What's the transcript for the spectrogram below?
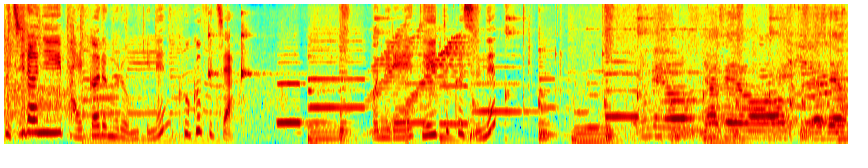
부지런히 발걸음을 옮기는 고고부자. 오늘의 데이트 코스는 안녕하세요. 안녕하세요.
